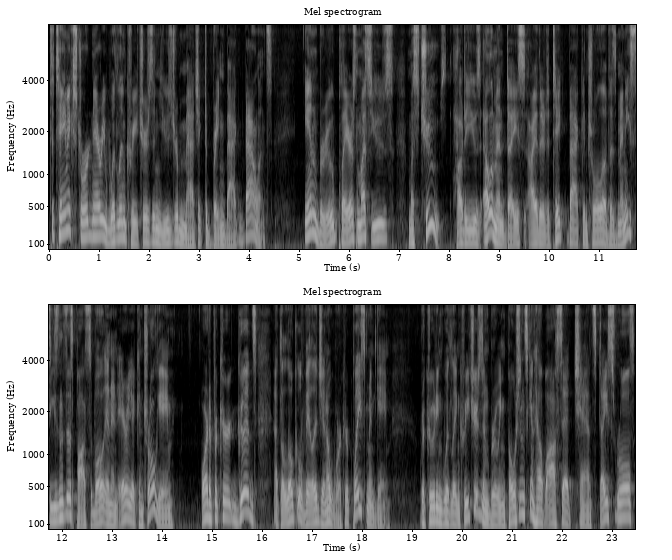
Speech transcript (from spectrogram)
to tame extraordinary woodland creatures and use your magic to bring back balance. In Brew, players must use must choose how to use element dice either to take back control of as many seasons as possible in an area control game or to procure goods at the local village in a worker placement game. Recruiting woodland creatures and brewing potions can help offset chance dice rolls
